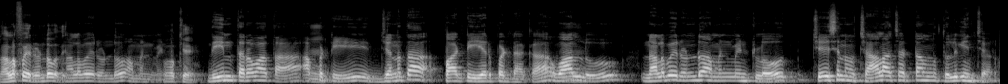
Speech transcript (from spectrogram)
నలభై రెండవది. నలభై రెండో అమెండ్మెంట్ ఓకే. దీని తర్వాత అప్పటి జనతా పార్టీ ఏర్పడ్డాక వాళ్ళు నలభై రెండో అమెండ్మెంట్లో చేసిన చాలా చట్టాలను తొలగించారు.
